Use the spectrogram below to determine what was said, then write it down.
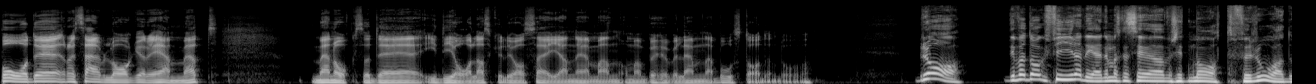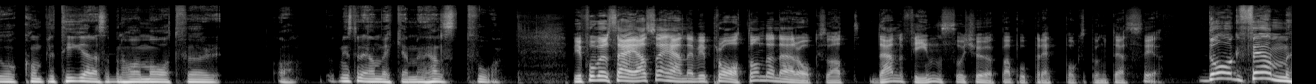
både reservlager i hemmet men också det ideala skulle jag säga när man, om man behöver lämna bostaden då. va. Bra! Det var dag fyra det, när man ska se över sitt matförråd och komplettera så att man har mat för ja, åtminstone en vecka, men helst två. Vi får väl säga så här när vi pratar om den där också att den finns att köpa på prepbox.se. Dag fem,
